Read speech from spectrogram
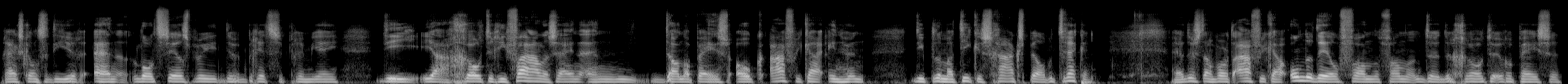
rijkskanselier en Lord Salisbury, de Britse premier, die ja, grote rivalen zijn en dan opeens ook Afrika in hun diplomatieke schaakspel betrekken. dus dan wordt Afrika onderdeel van, van de, de grote Europese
